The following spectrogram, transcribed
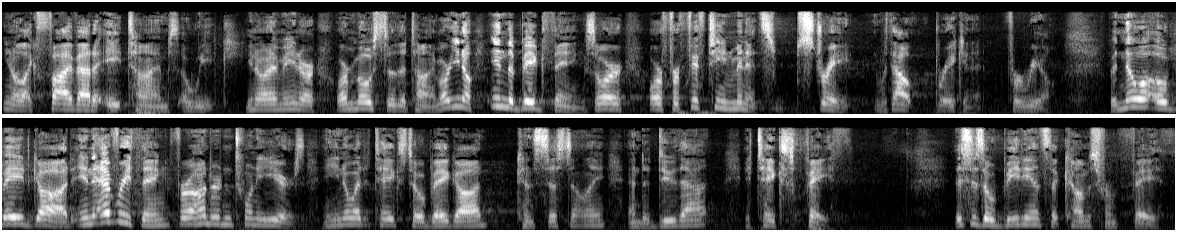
you know, like five out of eight times a week. You know what I mean? Or, or most of the time. Or, you know, in the big things. Or, or for 15 minutes straight without breaking it for real. But Noah obeyed God in everything for 120 years. And you know what it takes to obey God consistently and to do that? It takes faith. This is obedience that comes from faith.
